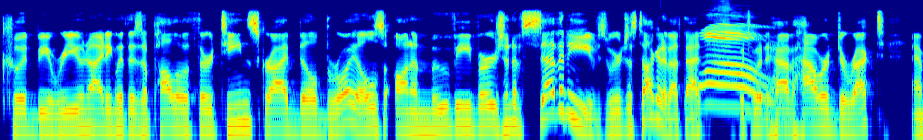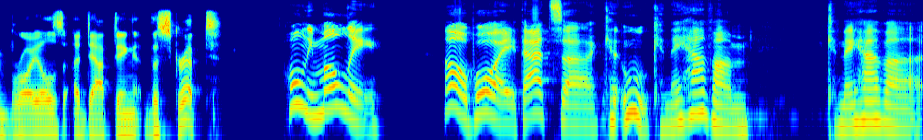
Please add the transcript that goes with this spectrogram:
could be reuniting with his Apollo 13 scribe Bill Broyles on a movie version of Seven Eves. We were just talking about that, which would have Howard direct and Broyles adapting the script. Holy moly! Oh boy, that's uh. Can, ooh, can they have um? Can they have uh,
